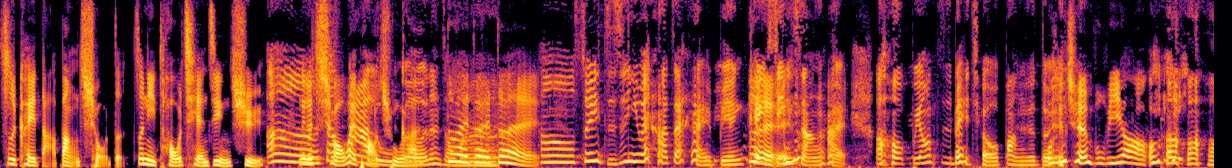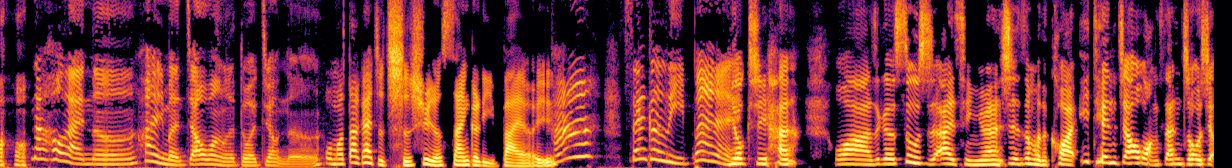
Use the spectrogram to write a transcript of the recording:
是可以打棒球的。就你投钱进去，啊，那个球会跑出来那种。对对对。哦，所以只是因为他在海边可以欣赏海，然后不用自备球棒就对完。全不用。那后来呢？后来你们交往了多久呢？我们大概只持续了三个礼拜而已啊，三个礼拜。尤其汉哇，这个素食爱情原来是这么的快，一天交往三周交，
